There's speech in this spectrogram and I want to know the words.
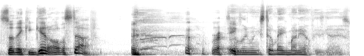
so they can get all the stuff. right? sounds like we can still make money off these guys.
